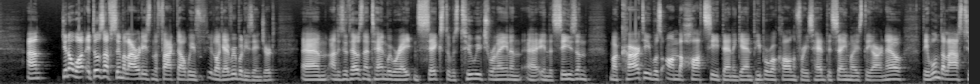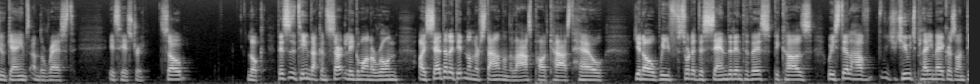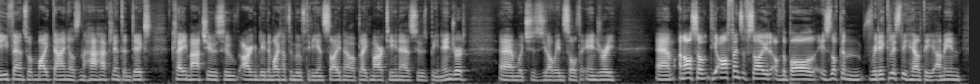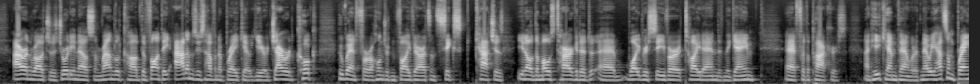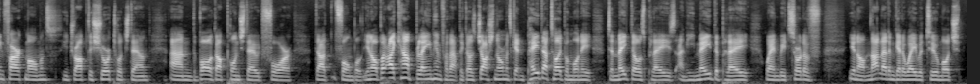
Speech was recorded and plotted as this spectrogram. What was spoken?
and you know what? It does have similarities in the fact that we've like everybody's injured. Um, and in 2010, we were eight and six. There was two weeks remaining uh, in the season. McCarthy was on the hot seat then again. People were calling for his head the same way as they are now. They won the last two games, and the rest is history. So, look, this is a team that can certainly go on a run. I said that I didn't understand on the last podcast how you know, we've sort of descended into this because we still have huge playmakers on defense with Mike Daniels and Haha Clinton Dix, Clay Matthews, who arguably they might have to move to the inside now, Blake Martinez, who's been injured, um, which is, you know, insult to injury. Um, and also, the offensive side of the ball is looking ridiculously healthy. I mean, Aaron Rodgers, Jordy Nelson, Randall Cobb, Davante Adams, who's having a breakout year, Jared Cook, who went for 105 yards and six catches, you know, the most targeted uh, wide receiver, tight end in the game uh, for the Packers. And he came down with it. Now, he had some brain fart moments. He dropped a short touchdown, and the ball got punched out for that fumble, you know. But I can't blame him for that because Josh Norman's getting paid that type of money to make those plays, and he made the play when we'd sort of, you know, not let him get away with too much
